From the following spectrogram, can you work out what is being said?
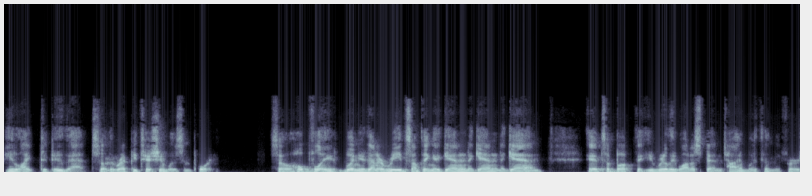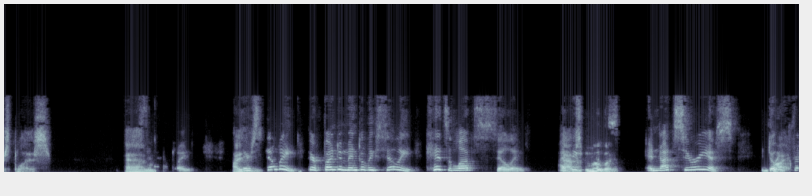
he liked to do that. So the repetition was important. So hopefully when you're going to read something again and again and again, it's a book that you really want to spend time with in the first place. And Exactly. I They're silly. They're fundamentally silly. Kids love silly. I absolutely and not serious. Don't Right. throw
